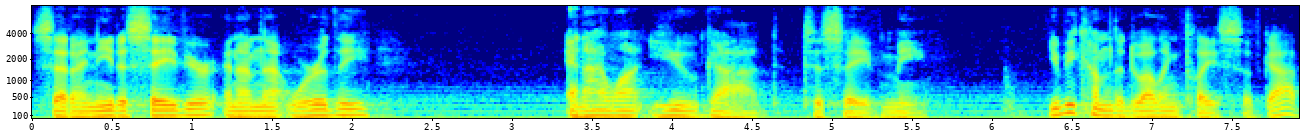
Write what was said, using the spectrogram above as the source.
said, I need a Savior and I'm not worthy, and I want you, God, to save me, you become the dwelling place of God.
